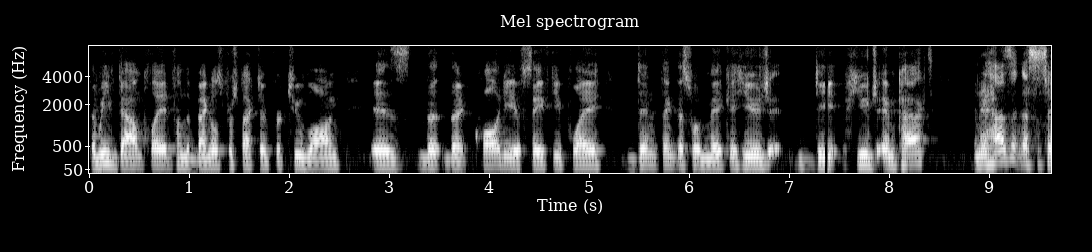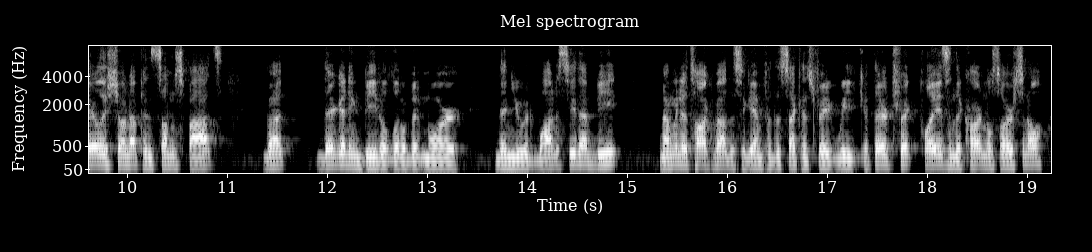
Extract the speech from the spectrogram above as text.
that we've downplayed from the Bengals perspective for too long is the the quality of safety play. Didn't think this would make a huge deep, huge impact, and it hasn't necessarily shown up in some spots, but they're getting beat a little bit more than you would want to see them beat. And I'm going to talk about this again for the second straight week. If there are trick plays in the Cardinals' arsenal,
